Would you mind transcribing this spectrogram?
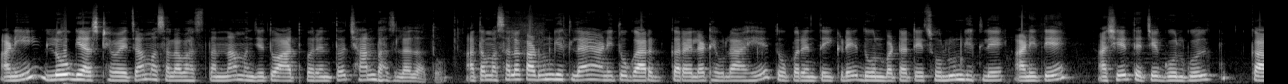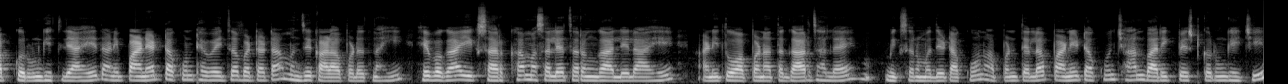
आणि लो गॅस ठेवायचा मसाला भाजताना म्हणजे तो आतपर्यंत छान भाजला जातो. आता मसाला काढून घेतला आहे आणि तो गार करायला ठेवला आहे. तोपर्यंत इकडे दोन बटाटे सोलून घेतले आणि ते असे त्याचे गोल गोल काप करून घेतले आहेत. आणि पाण्यात टाकून ठेवायचा बटाटा म्हणजे काळा पडत नाही. हे बघा एक सारखा मसाल्याचा रंग आलेला आहे आणि तो आपण आता गार झाला आहे मिक्सरमध्ये टाकून आपण त्याला पाणी टाकून छान बारीक पेस्ट करून घ्यायची.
